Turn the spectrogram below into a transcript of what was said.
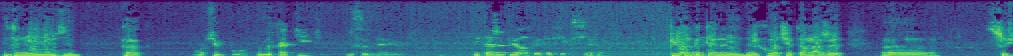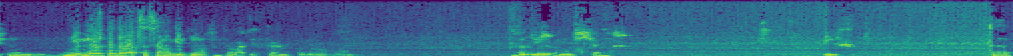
Это не иллюзия. Как? Очень просто. Вы хотите и создаете. И даже пленка это фиксирует. Пленка-то не, не хочет, она же э, суще- не может поддаваться самогипнозу. Давайте скажем по-другому. Что делаете вы сейчас? Пишете. Так.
